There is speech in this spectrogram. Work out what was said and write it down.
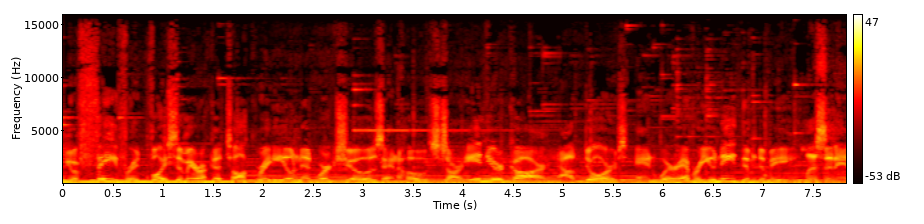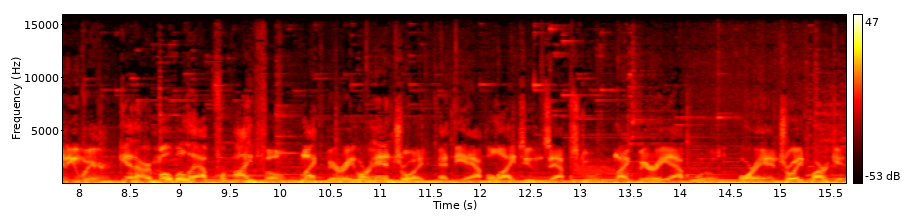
Your favorite Voice America Talk Radio Network shows and hosts are in your car, outdoors, and wherever you need them to be. Listen anywhere. Get our mobile app for iPhone, Blackberry, or Android at the Apple iTunes App Store, Blackberry App World, or Android Market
